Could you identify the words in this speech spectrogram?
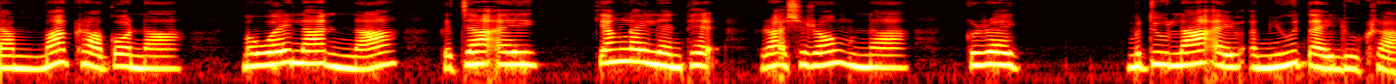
ลำมาคราโกนา มไว้ลานนากระจาไอยังไล่เลนเพะราชร้องนากรกมาดูลาไออมิวไตลูครา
